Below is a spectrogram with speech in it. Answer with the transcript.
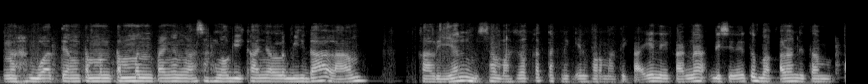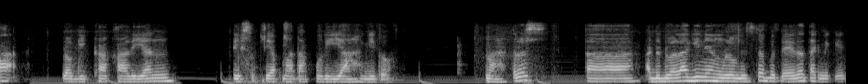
Nah, buat yang temen-temen pengen ngasah logikanya lebih dalam, kalian bisa masuk ke teknik informatika ini karena di sini tuh bakalan ditempa logika kalian di setiap mata kuliah gitu. Nah, terus uh, ada dua lagi nih yang belum disebut yaitu teknik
